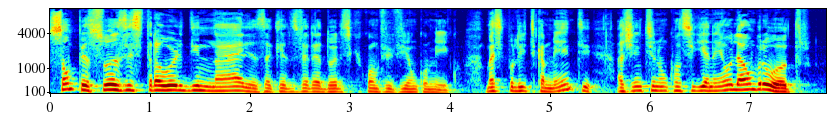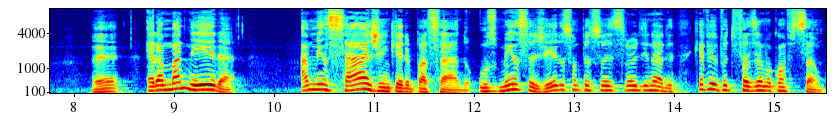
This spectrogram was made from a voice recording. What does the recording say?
São pessoas extraordinárias, aqueles vereadores que conviviam comigo. Mas politicamente, a gente não conseguia nem olhar um para o outro. Né? Era a maneira, a mensagem que era passado. Os mensageiros são pessoas extraordinárias. Quer ver? Vou te fazer uma confissão.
